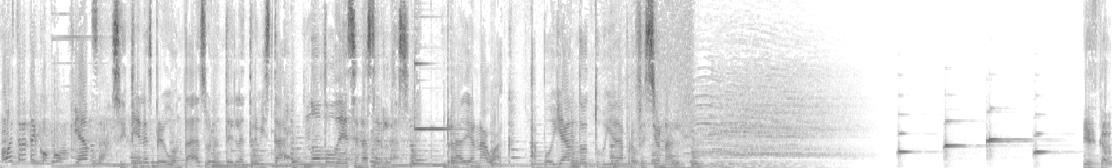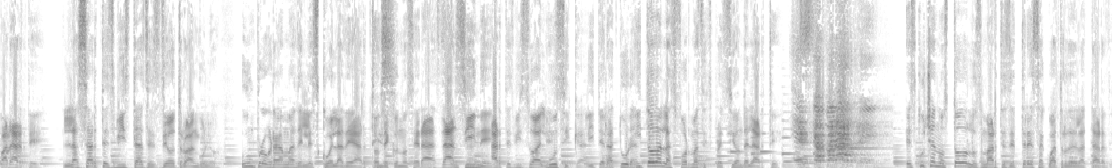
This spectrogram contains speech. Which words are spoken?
Muéstrate con confianza. Si tienes preguntas durante la entrevista, no dudes en hacerlas. Radio Anáhuac, apoyando tu vida profesional. Escapararte. Las artes vistas desde otro ángulo. Un programa de la Escuela de Artes, donde conocerás danza, cine, artes visuales, música, literatura y todas las formas de expresión del arte. ¡Escapararte! Escúchanos todos los martes de 3 a 4 de la tarde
